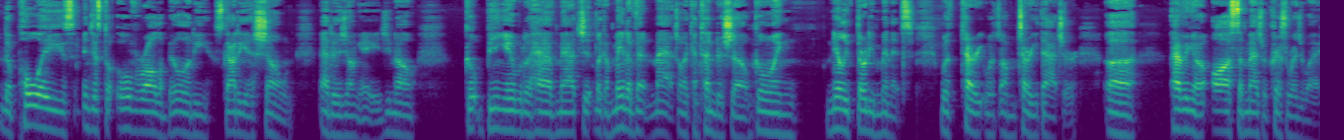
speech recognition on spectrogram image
the poise and just the overall ability Scotty has shown at his young age. You know, go, being able to have match it like a main event match on a contender show, going nearly 30 minutes with Terry with um Terry Thatcher, uh, having an awesome match with Chris Ridgeway,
